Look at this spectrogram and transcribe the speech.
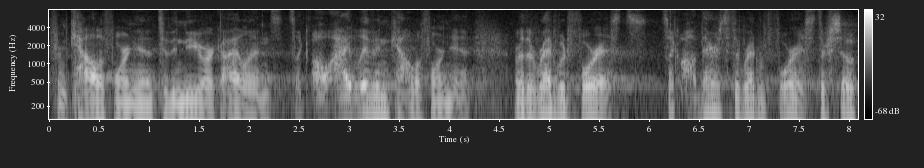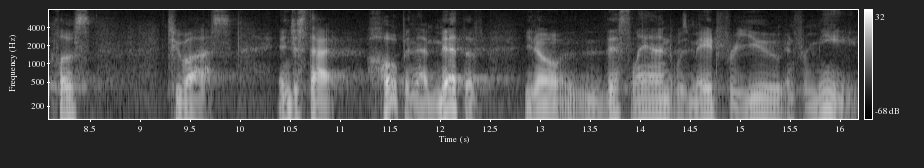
from California to the New York Islands. It's like, oh, I live in California. Or the Redwood Forests. It's like, oh, there's the Redwood Forest. They're so close to us. And just that hope and that myth of, you know, this land was made for you and for me.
